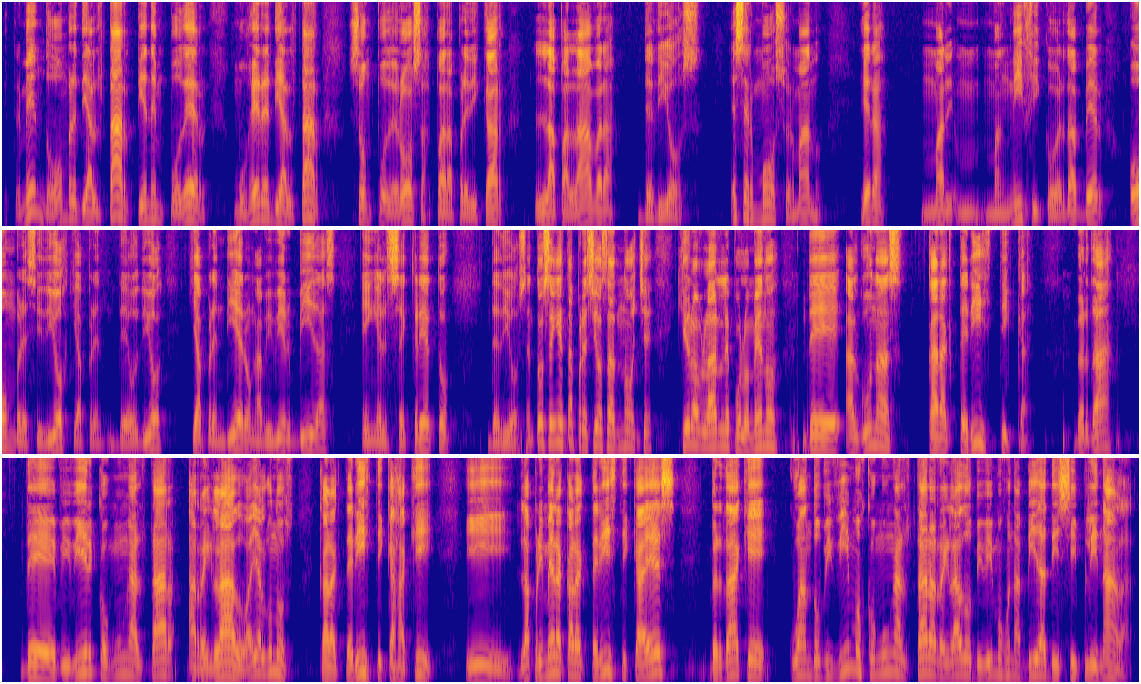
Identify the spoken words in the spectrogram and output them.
Qué tremendo, hombres de altar tienen poder, mujeres de altar son poderosas para predicar la palabra de Dios. Es hermoso, hermano. Era magnífico, ¿verdad? Ver hombres y Dios que, Dios que aprendieron a vivir vidas en el secreto de Dios. Entonces, en esta preciosa noche, quiero hablarle por lo menos de algunas características, ¿verdad? De vivir con un altar arreglado. Hay algunas características aquí. Y la primera característica es, ¿verdad? Que cuando vivimos con un altar arreglado, vivimos una vida disciplinada.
